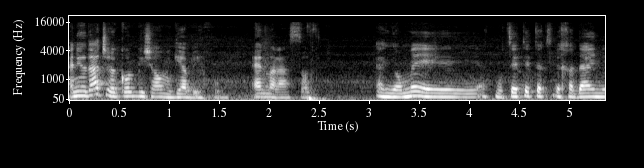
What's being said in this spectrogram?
אני יודעת שלכל פגישה הוא מגיע באיחור, אין מה לעשות. היום אה, את מוצאת את עצמך עדיין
